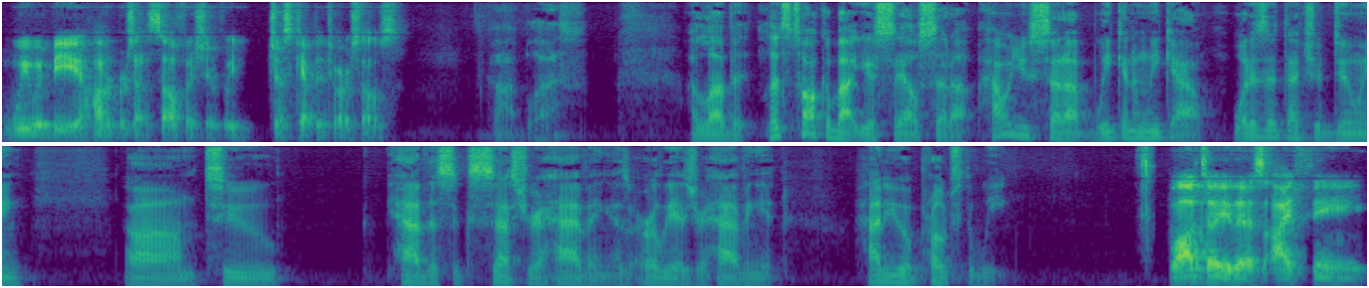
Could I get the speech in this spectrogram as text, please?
We would be 100% selfish if we just kept it to ourselves. God bless. I love it. Let's talk about your sales setup. How are you set up week in and week out? What is it that you're doing um, to have the success you're having as early as you're having it? How do you approach the week? Well, I'll tell you this. I think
